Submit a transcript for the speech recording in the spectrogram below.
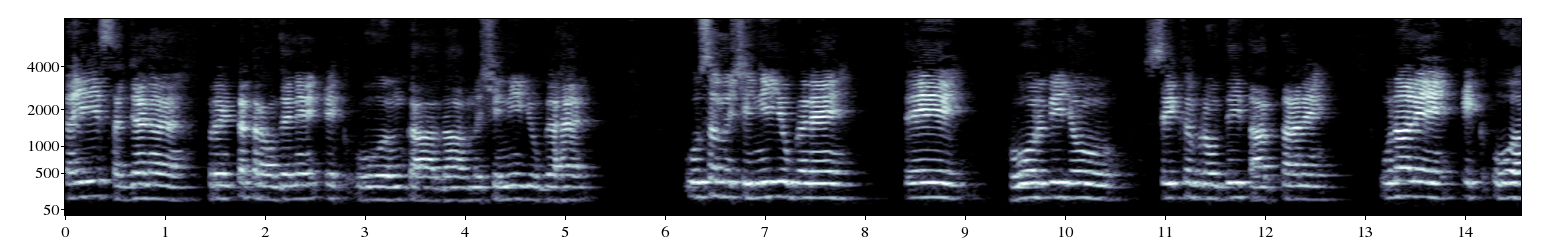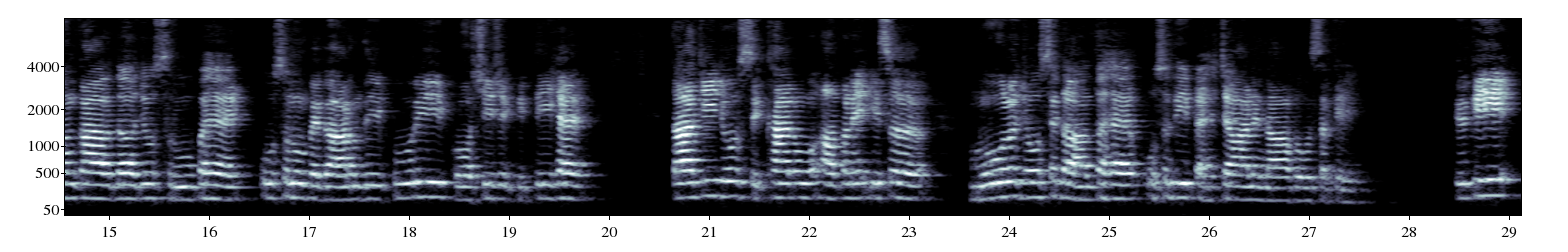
ਕਈ ਸੱਜਣ ਪ੍ਰਿੰਟ ਕਰਾਉਂਦੇ ਨੇ, ਇੱਕ ਓੰਕਾਰ ਦਾ ਮਸ਼ੀਨੀ ਯੁੱਗ ਹੈ। ਉਸ ਮਸ਼ੀਨੀ ਯੁੱਗ ਨੇ ਤੇ ਹੋਰ ਵੀ ਜੋ ਸਿੱਖ ਵਿਰੋਧੀ ਤਾਕਤਾਂ ਨੇ ਉਹਨਾਂ ਨੇ ਇੱਕ ਓਹੰਕਾਰ ਦਾ ਜੋ ਸਰੂਪ ਹੈ ਉਸ ਨੂੰ ਵਿਗਾੜਨ ਦੀ ਪੂਰੀ ਕੋਸ਼ਿਸ਼ ਕੀਤੀ ਹੈ ਤਾਂ ਕਿ ਜੋ ਸਿੱਖਾਂ ਨੂੰ ਆਪਣੇ ਇਸ ਮੂਲ ਜੋ ਸਿਧਾਂਤ ਹੈ ਉਸ ਦੀ ਪਹਿਚਾਣ ਨਾ ਹੋ ਸਕੇ। ਕਿਉਂਕਿ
